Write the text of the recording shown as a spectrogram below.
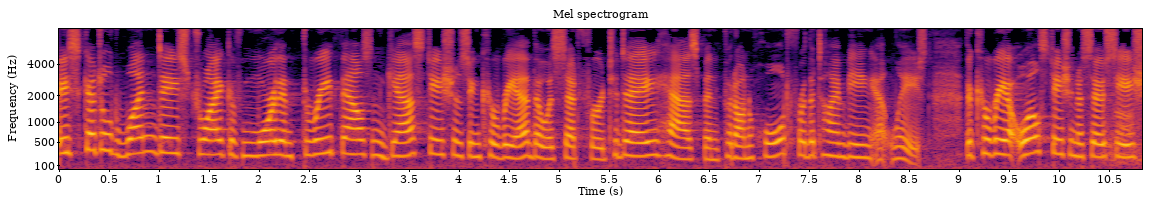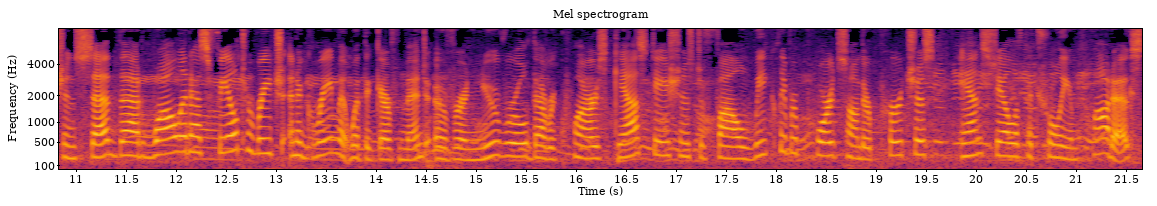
A scheduled one-day strike of more than 3,000 gas stations in Korea that was set for today has been put on hold for the time being at least. The Korea Oil Station Association said that while it has failed to reach an agreement with the government over a new rule that requires gas stations to file weekly reports on their purchase and sale of petroleum products,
